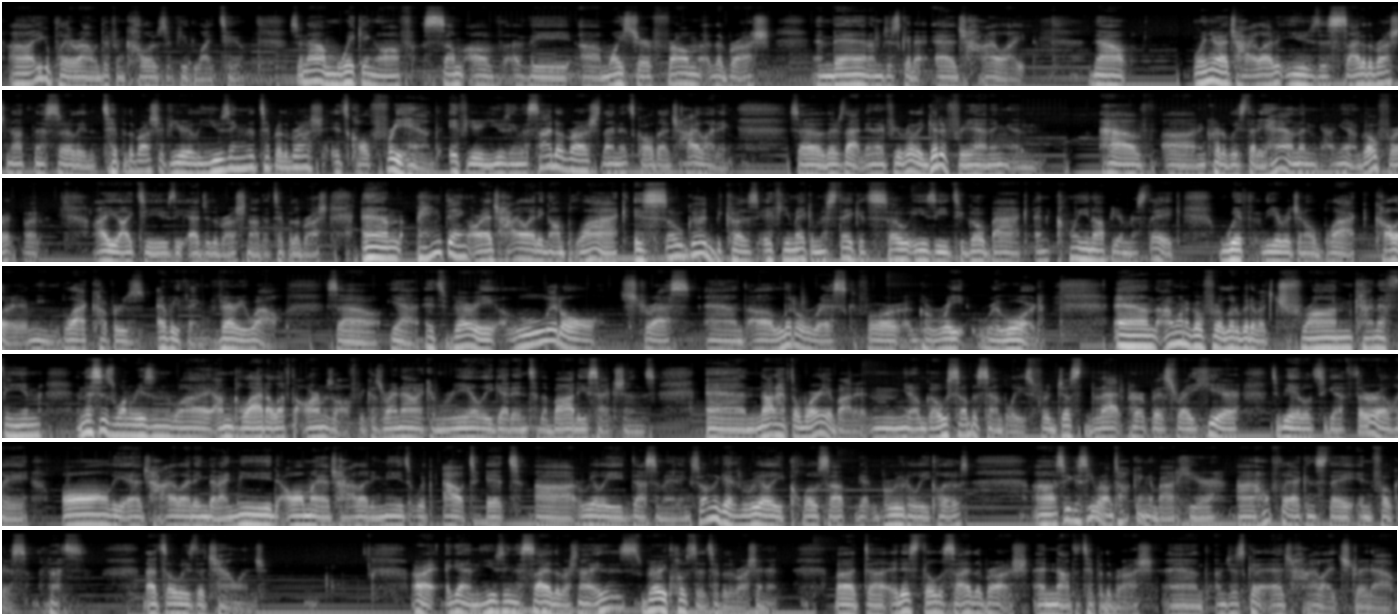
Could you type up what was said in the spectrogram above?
Uh, you can play around with different colors if you'd like to. So now I'm wicking off some of the uh, moisture from the brush, and then I'm just going to edge highlight. Now, when you edge highlight it, use the side of the brush, not necessarily the tip of the brush. If you're using the tip of the brush, it's called freehand. If you're using the side of the brush, then it's called edge highlighting. So there's that. And if you're really good at freehanding and have uh, an incredibly steady hand, then you know go for it. But I like to use the edge of the brush, not the tip of the brush. And painting or edge highlighting on black is so good because if you make a mistake, it's so easy to go back and clean up your mistake with the original black color. I mean, black covers everything very well. So yeah, it's very little stress and a little risk for a great reward and I want to go for a little bit of a Tron kind of theme. And this is one reason why I'm glad I left the arms off because right now I can really get into the body sections and not have to worry about it and you know go sub assemblies for just that purpose right here to be able to get thoroughly all the edge highlighting that I need, all my edge highlighting needs without it uh, really decimating. So I'm gonna get really close up, get brutally close. Uh, so you can see what I'm talking about here. Uh, hopefully I can stay in focus. That's, that's always the challenge. All right, again, using the side of the brush. Now, it is very close to the tip of the brush in it, but uh, it is still the side of the brush and not the tip of the brush. And I'm just going to edge highlight straight out.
